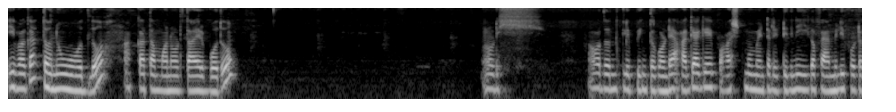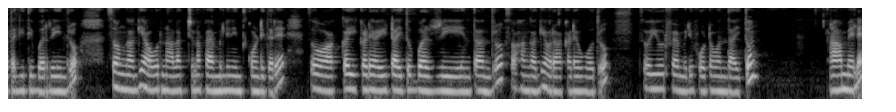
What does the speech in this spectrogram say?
ಇವಾಗ ತನು ಓದ್ಲು. ಅಕ್ಕ, ತಮ್ಮ ನೋಡ್ತಾ ಇರ್ಬೋದು. ನೋಡಿ. ಅವ್ರದ್ದೊಂದು ಕ್ಲಿಪ್ಪಿಂಗ್ ತೊಗೊಂಡೆ. ಹಾಗಾಗಿ ಫಾಸ್ಟ್ ಮೂಮೆಂಟಲ್ಲಿ ಇಟ್ಟಿದ್ದೀನಿ ಈಗ ಫ್ಯಾಮಿಲಿ ಫೋಟೋ ತೆಗಿತೀವಿ ಬರ್ರಿ ಅಂದರು ಸೊ ಹಂಗಾಗಿ ಅವ್ರು ನಾಲ್ಕು ಜನ ಫ್ಯಾಮಿಲಿ ನಿಂತ್ಕೊಂಡಿದ್ದಾರೆ. ಸೊ ಅಕ್ಕ ಈ ಕಡೆ ಹೈಟ್ ಆಯಿತು ಬರ್ರಿ ಅಂತ ಅಂದರು. ಸೊ ಹಾಗಾಗಿ ಅವ್ರು ಆ ಕಡೆ ಹೋದರು. ಸೊ ಇವ್ರ ಫ್ಯಾಮಿಲಿ ಫೋಟೋ ಒಂದಾಯಿತು. ಆಮೇಲೆ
